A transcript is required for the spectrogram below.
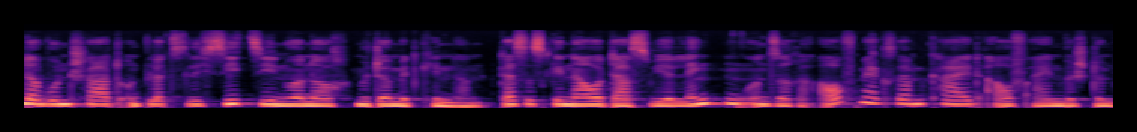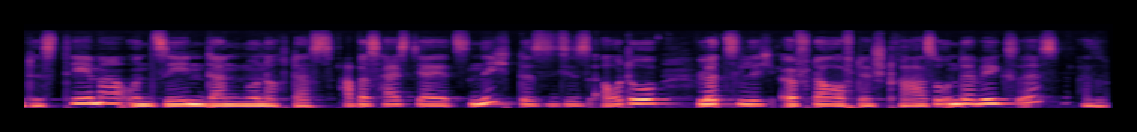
Kinderwunsch hat und plötzlich sieht sie nur noch Mütter mit Kindern. Das ist genau das. Wir lenken unsere Aufmerksamkeit auf ein bestimmtes Thema und sehen dann nur noch das. Aber es heißt ja jetzt nicht, dass dieses Auto plötzlich öfter auf der Straße unterwegs ist. Also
